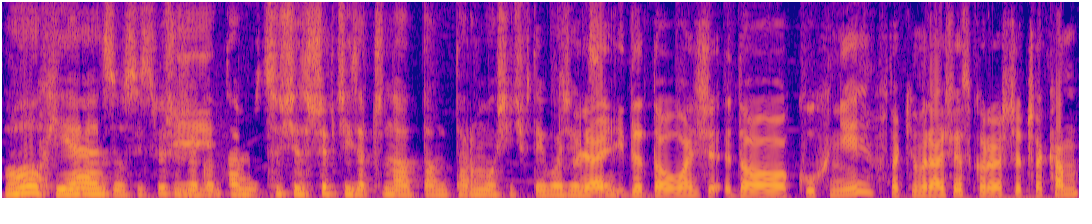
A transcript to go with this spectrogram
Och Jezus, i słyszysz, jak on tam coś się szybciej zaczyna tam tarmosić w tej Ja łazience. idę do, łazie- do kuchni w takim razie, skoro jeszcze czekam.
